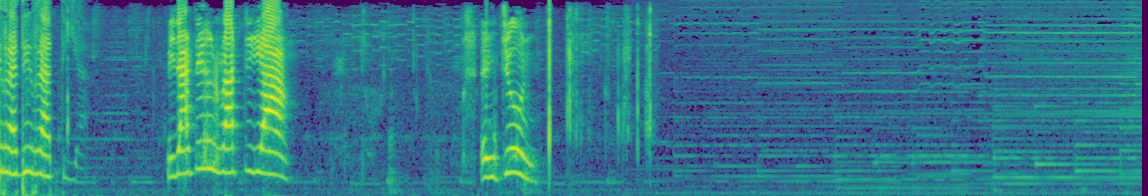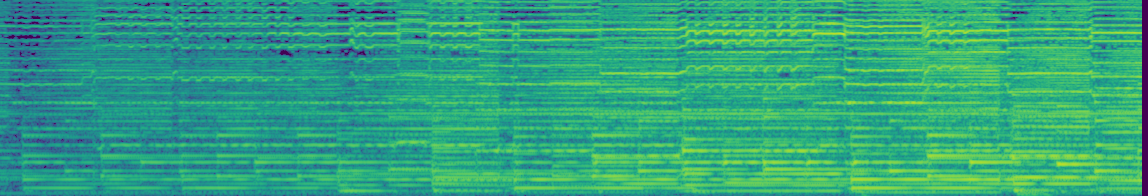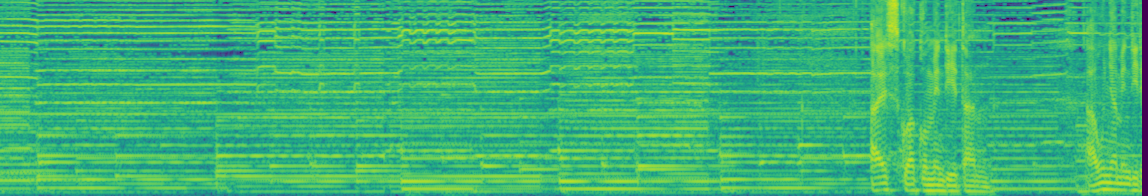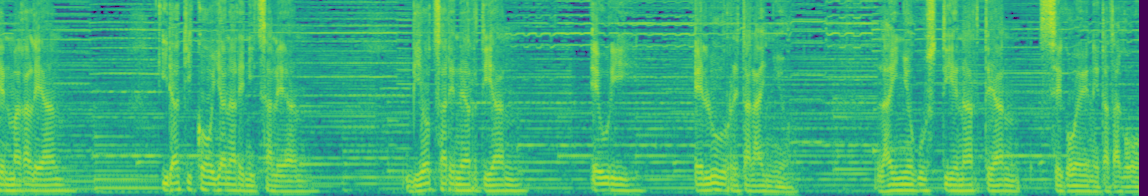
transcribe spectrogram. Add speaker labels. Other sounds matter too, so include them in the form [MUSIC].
Speaker 1: irrati ratia.
Speaker 2: Irrati ratia. Entzun.
Speaker 3: Aezkoako mendietan, auina mendiren magalean, iratiko oianaren itzalean, bihotzaren erdian, euri, elur eta laino, laino guztien artean zegoen eta dago,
